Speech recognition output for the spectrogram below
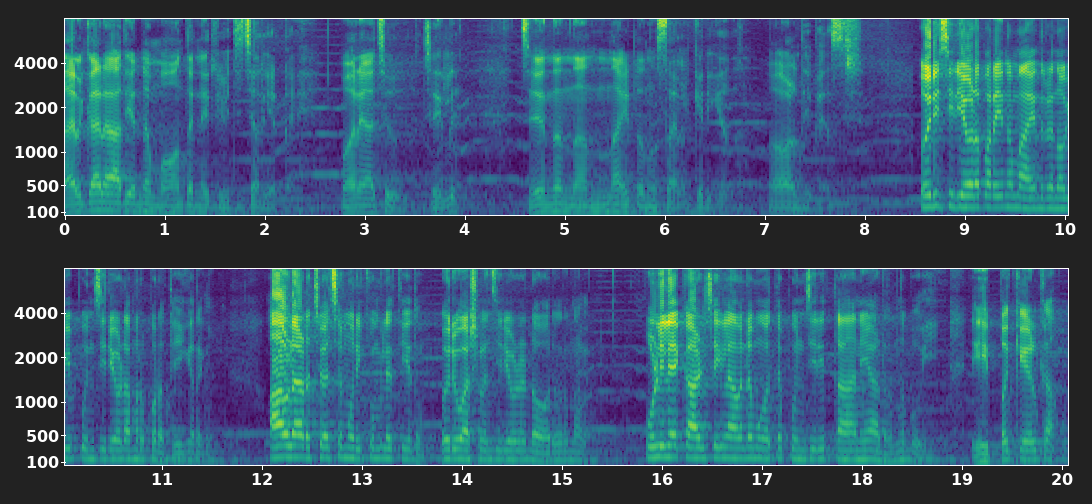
തൽക്കാലം ആദ്യം എന്റെ മോൻ തന്നെ രുചിച്ചറിയട്ടെ. മോനെ ആച്ചു ചെല്ല്. ചെന്ന് നന്നായിട്ടൊന്ന് സൽക്കരിക്കുക. ഓൾ ദി ബെസ്റ്റ് ഒരു ചിരിയോടെ പറയുന്ന മഹേന്ദ്രൻ നോക്കി പുഞ്ചിരിയോടെ അമർ പുറത്തേക്ക് ഇറങ്ങി. അവളെ അടച്ചു വെച്ച മുറിക്കുമ്പിലെത്തിയതും ഒരു വഷളം ചിരിയോടെ ഡോർ തുറന്നവൻ. ഉള്ളിലെ കാഴ്ചയിൽ അവന്റെ മുഖത്തെ പുഞ്ചിരി താനെ അടർന്നു പോയി. ഇപ്പൊ കേൾക്കാം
